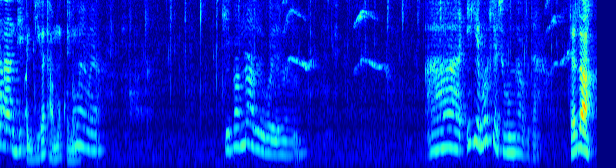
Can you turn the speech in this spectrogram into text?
아 난 니. 네가 다 먹고 있네. 어머 뭐야. 집앞 놔두고 이러는. 아 이게 먹기가 좋은가 보다. 됐어.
